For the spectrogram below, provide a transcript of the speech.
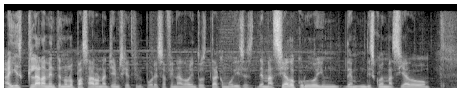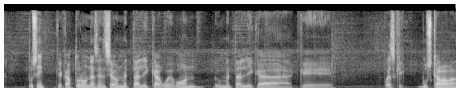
Ahí es claramente no lo pasaron a James Hetfield por ese afinador. Entonces está, como dices, demasiado crudo y un, de- un disco demasiado. Pues sí, que capturó una esencia de un Metallica huevón, de un Metallica que pues que buscaba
